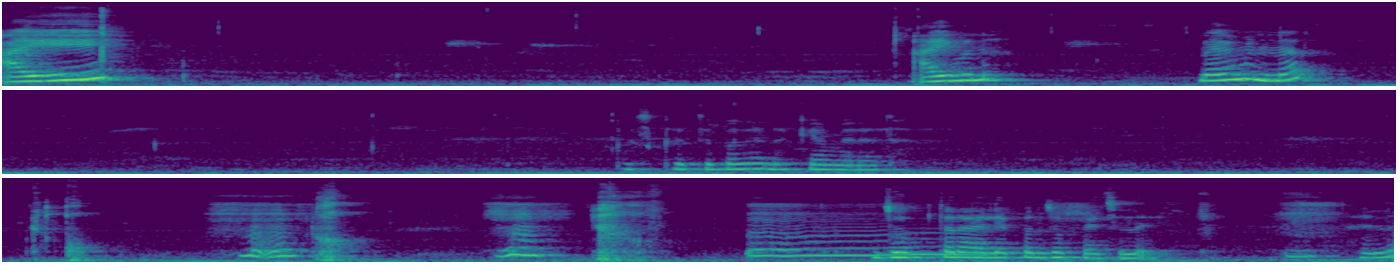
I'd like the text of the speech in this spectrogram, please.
आई. आई म्हणा नाही म्हणणार. कसं करते बघा ना कॅमेरात झोप तर आले पण झोपायचं नाही. है ना?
